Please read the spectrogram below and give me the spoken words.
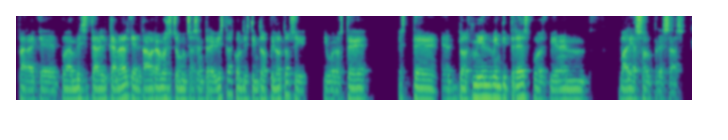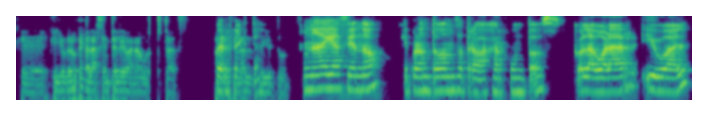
para que puedan visitar el canal, que ahora hemos hecho muchas entrevistas con distintos pilotos y, y bueno, este, este 2023 pues vienen varias sorpresas que, que yo creo que a la gente le van a gustar. Perfecto. Una de ellas siendo que pronto vamos a trabajar juntos, colaborar igual.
